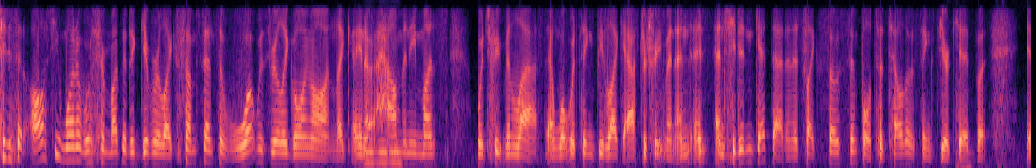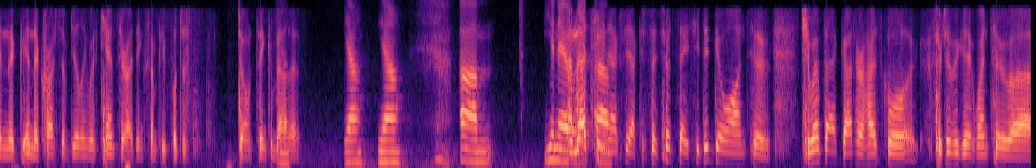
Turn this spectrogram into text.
she just said all she wanted was her mother to give her like some sense of what was really going on, like you know, mm-hmm. how many months would treatment last and what would things be like after treatment and, and and she didn't get that and it's like so simple to tell those things to your kid but in the in the crush of dealing with cancer, I think some people just don't think about yeah. it. Yeah, yeah. Um, you know, and that teen um, actually, I should say, she did go on to. She went back, got her high school certificate, went to uh,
